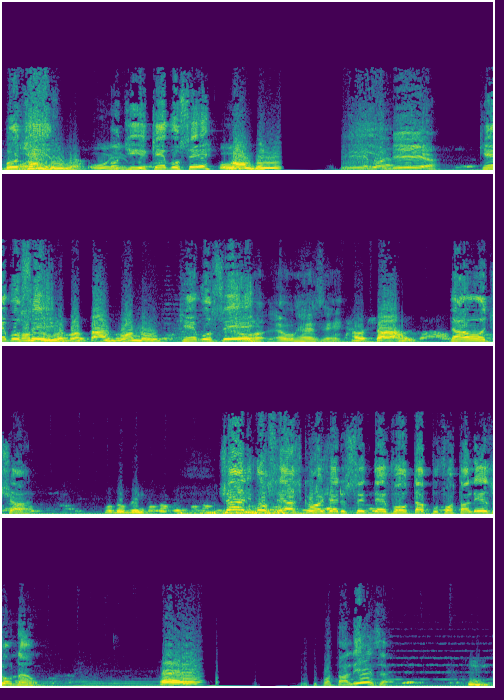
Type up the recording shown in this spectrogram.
Bom dia. Oi. Bom dia. Quem é você? Oi. Bom dia, Bom dia. Quem é bom você? dia, boa tarde, boa noite. Quem é você? É o Resenha. É o Charles. Da onde, Charles? Tudo bem? Charles, você acha que o Rogério Senna deve voltar pro Fortaleza ou não? É, é. Pro Fortaleza? Sim.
